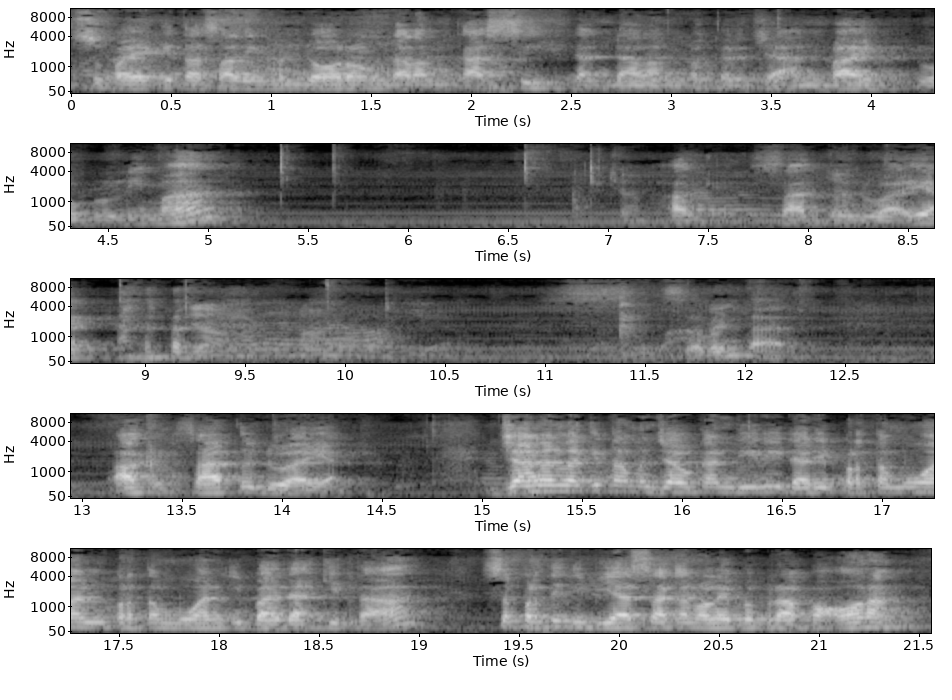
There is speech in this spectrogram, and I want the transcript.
supaya kita saling mendorong dalam kasih dan dalam pekerjaan baik. 25 Oke, okay, satu dua ya. Jangan. Sebentar. Oke, satu dua ya. Janganlah kita menjauhkan diri dari pertemuan-pertemuan ibadah kita seperti dibiasakan oleh beberapa orang.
